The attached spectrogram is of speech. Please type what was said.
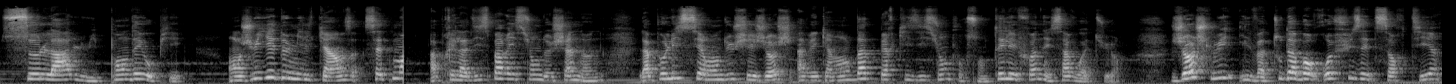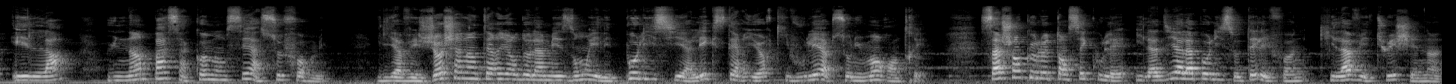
cela lui pendait aux pieds. En juillet 2015, sept mois après la disparition de Shannon, la police s'est rendue chez Josh avec un mandat de perquisition pour son téléphone et sa voiture. Josh, lui, il va tout d'abord refuser de sortir et là, une impasse a commencé à se former. Il y avait Josh à l'intérieur de la maison et les policiers à l'extérieur qui voulaient absolument rentrer. Sachant que le temps s'écoulait, il a dit à la police au téléphone qu'il avait tué Shannon.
